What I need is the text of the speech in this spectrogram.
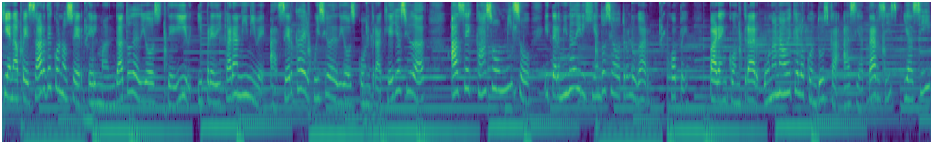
quien a pesar de conocer el mandato de Dios de ir y predicar a Nínive acerca del juicio de Dios contra aquella ciudad, hace caso omiso y termina dirigiéndose a otro lugar, Jope, para encontrar una nave que lo conduzca hacia Tarsis y así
